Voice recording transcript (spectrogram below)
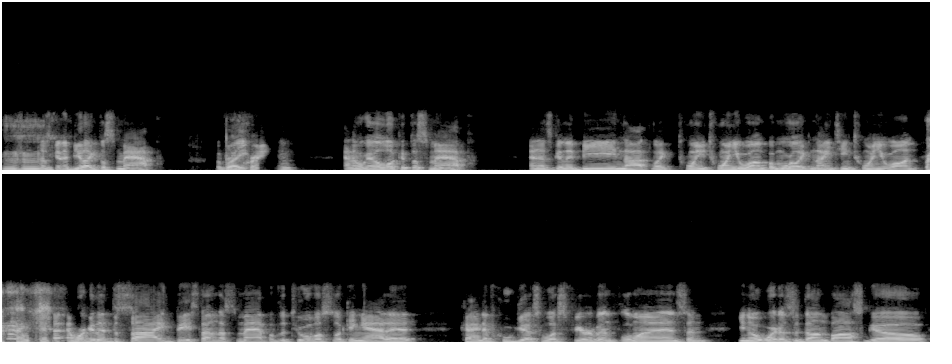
Mm-hmm. There's going to be like this map of right. Ukraine, and we're going to look at this map, and it's going to be not like 2021, but more like 1921. and we're going to decide based on this map of the two of us looking at it, kind of who gets what sphere of influence and you know, where does the Donbass go,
